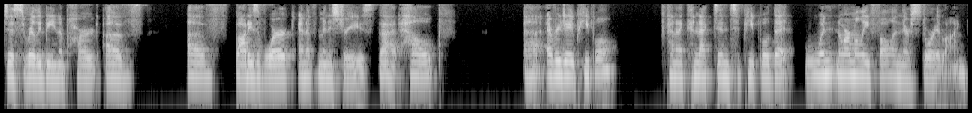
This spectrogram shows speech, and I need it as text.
just really being a part of, of bodies of work and of ministries that help uh, everyday people kind of connect into people that wouldn't normally fall in their storyline,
